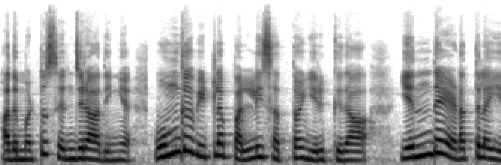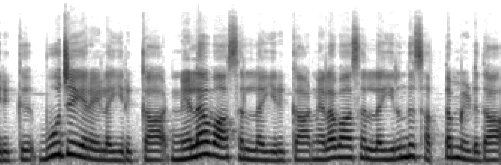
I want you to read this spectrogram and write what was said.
அது மட்டும் செஞ்சிடாதீங்க உங்கள் வீட்டில் பள்ளி சத்தம் இருக்குதா? எந்த இடத்துல இருக்குது பூஜை அறையில் இருக்கா? நிலவாசலில் இருக்கா? நிலவாசலில் இருந்து சத்தம் இடுதா?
